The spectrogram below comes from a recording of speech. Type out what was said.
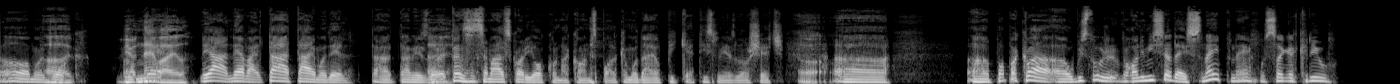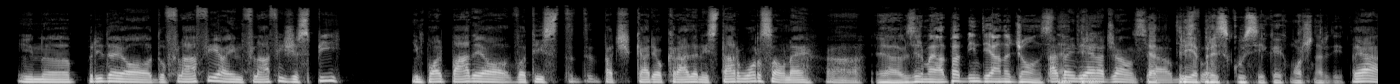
O, moj bog. Uh, Neval. Ne, ja, Neval, ta, ta je model. Ta, tam, je zelo, tam sem se mal skoraj joko na koncu, ki mu dajo pike, ti mi je zelo všeč. Oh. Uh, uh, pa pa kva, uh, v bistvu oni mislijo, da je Snape ne, vsega kriv. In uh, pridejo do Flafija, in Flafi že spi, in pol padejo v tisto, pač, kar je ukradeno iz Star Warsov. Uh, ja, oziroma, ali pa Indiana Jones. Ali pa Indiana tri, Jones. Ja, tri je preizkusi, ki jih moraš narediti. Ja,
